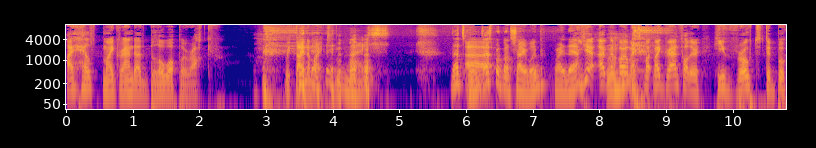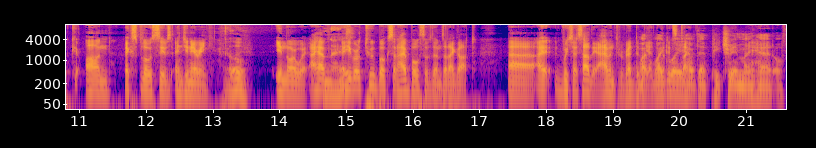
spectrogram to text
I helped my granddad blow up a rock with dynamite. nice. That's cool. That's proper childhood right there. yeah, I, and by all means, my, my grandfather he wrote the book on explosives engineering Oh, in Norway. I have Nice. he wrote two books and I have both of them that I got. Uh, I which I sadly I haven't read them Why, yet. why but do it's I like, have that picture in my head of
